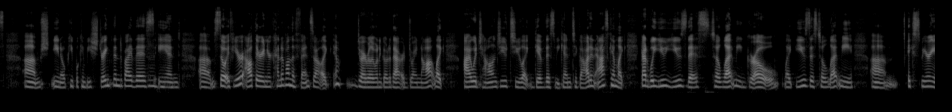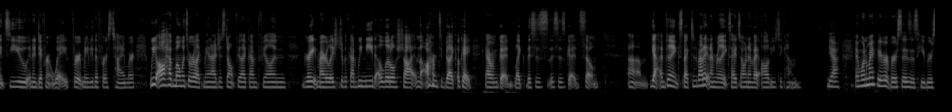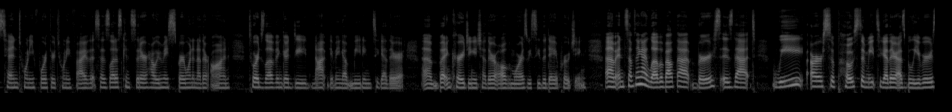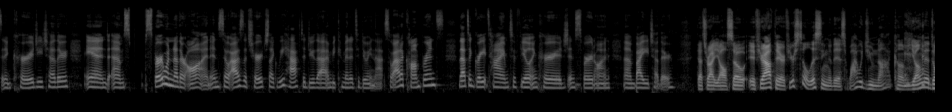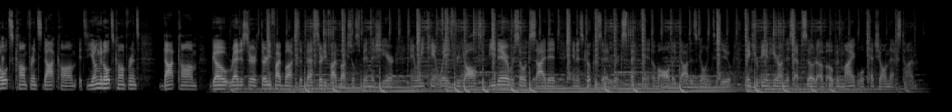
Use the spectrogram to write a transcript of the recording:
Um, sh- you know, people can be strengthened by this, and um, so if you're out there and you're kind of on the fence about like, do I really want to go to that or do I not? Like, I would challenge you to like give this weekend to God and ask Him, like, God, will you use this to let me grow? Like, use this to let me um, experience you in a different way for maybe the first time. Or we all have moments where we're like, man, I just don't feel like I'm feeling great in my relationship with God. We need a little shot in the arm to be like, okay, yeah, I'm good. Like, this is this is good. So. Um, yeah, I'm feeling expectant about it, and I'm really excited. So I want to invite all of you to come. Yeah. And one of my favorite verses is Hebrews 10 24 through 25 that says, Let us consider how we may spur one another on towards love and good deed, not giving up meeting together, um, but encouraging each other all the more as we see the day approaching. Um, and something I love about that verse is that we are supposed to meet together as believers and encourage each other and um, sp- spur one another on. And so as the church, like we have to do that and be committed to doing that. So at a conference, that's a great time to feel encouraged and spurred on um, by each other. That's right, y'all. So if you're out there, if you're still listening to this, why would you not come? YoungAdultsConference.com. It's com. Go register 35 bucks, the best 35 bucks you'll spend this year. And we can't wait for y'all to be there. We're so excited. And as Coco said, we're expectant of all that God is going to do. Thanks for being here on this episode of Open Mic. We'll catch y'all next time.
